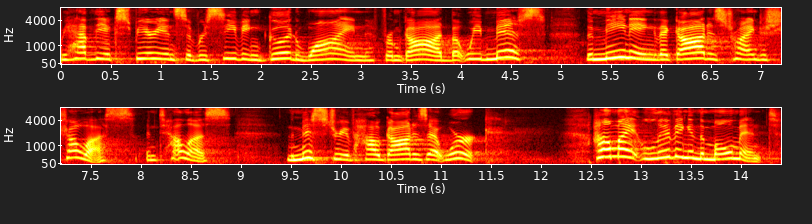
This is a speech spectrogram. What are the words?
We have the experience of receiving good wine from God, but we miss the meaning that God is trying to show us and tell us the mystery of how God is at work. How might living in the moment,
